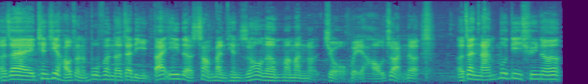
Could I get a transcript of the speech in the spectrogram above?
而在天气好转的部分呢，在礼拜一的上半天之后呢，慢慢的就会好转了。而在南部地区呢。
